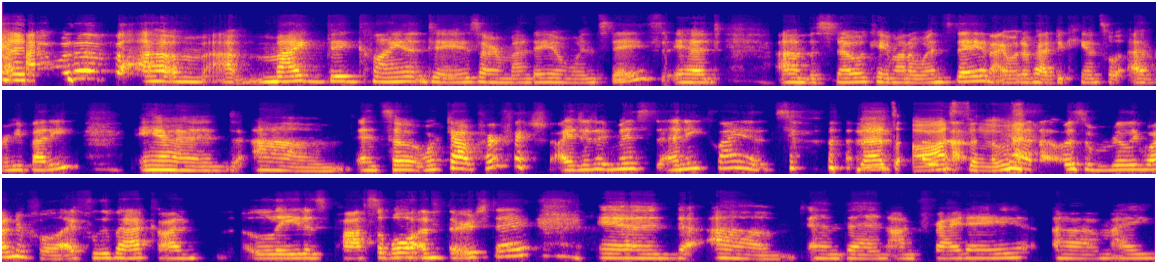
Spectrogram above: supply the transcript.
I would have. Um, uh, my big client days are Monday and Wednesdays, and um, the snow came on a Wednesday, and I would have had to cancel everybody, and um, and so it worked out perfect. I didn't miss any clients. That's awesome. that, yeah, that was really wonderful. I flew back on late as possible on Thursday, and um, and then on Friday um, I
